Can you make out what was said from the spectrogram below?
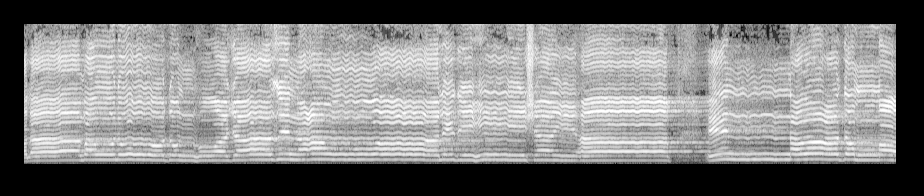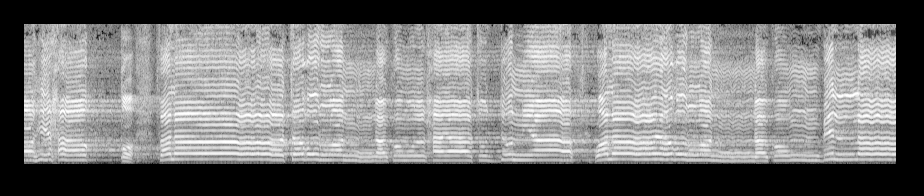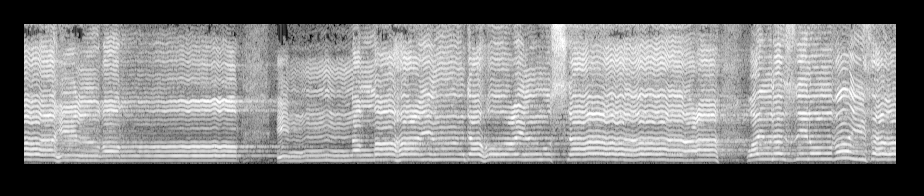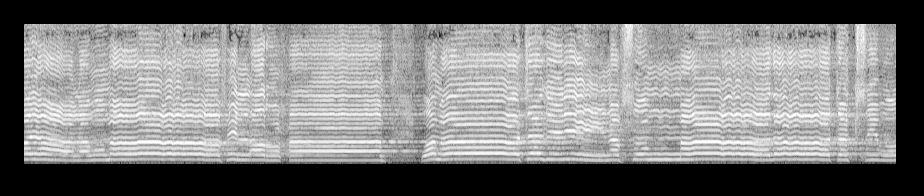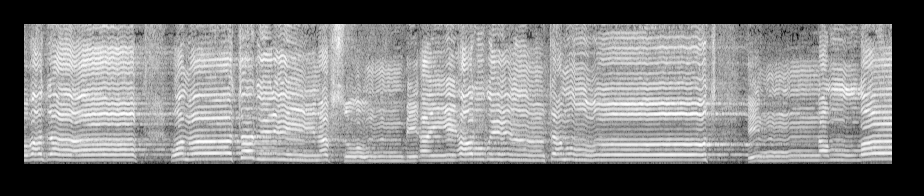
ولا مولود هو جاز عن والده شيئا. إن وعد الله حق. فلا تغرنكم الحياة الدنيا ولا يغرنكم بالله الغرور. نفس ماذا تكسب غدا وما تدري نفس بأي أرض تموت إن الله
